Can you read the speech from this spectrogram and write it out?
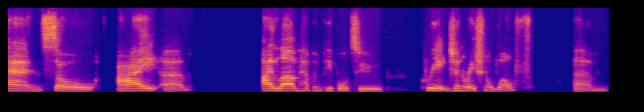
And so I um, I love helping people to create generational wealth. Um,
